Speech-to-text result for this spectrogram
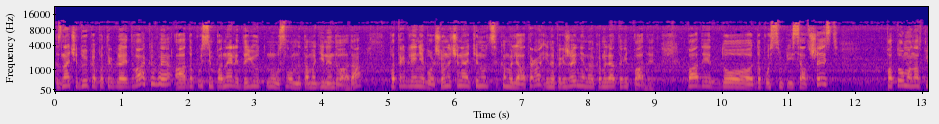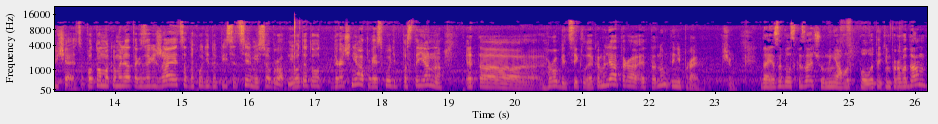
значит дуйка потребляет 2 кВ, а допустим панели дают, ну условно там 1,2, да, потребление больше. Он начинает тянуть с аккумулятора и напряжение на аккумуляторе падает. Падает до, допустим, 56, потом он отключается. Потом аккумулятор заряжается, доходит до 57 и все обратно. И вот эта вот дрочня происходит постоянно. Это гробит циклы аккумулятора. Это, ну, это неправильно. В общем, да, я забыл сказать, что у меня вот по вот этим проводам,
